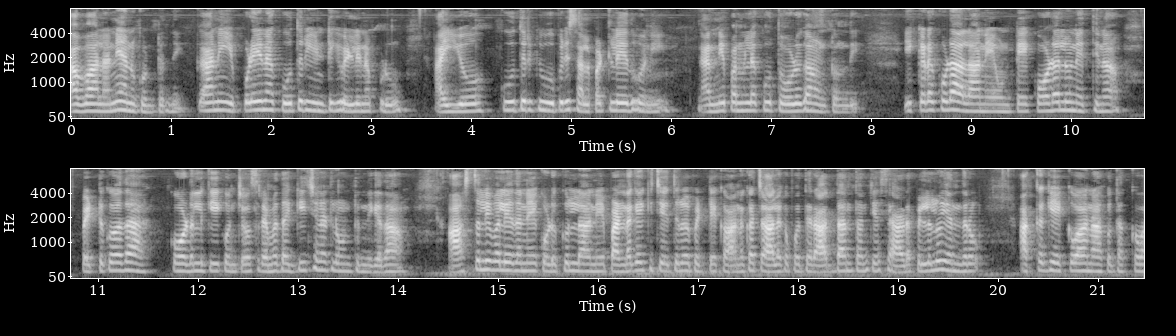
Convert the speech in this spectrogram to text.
అవ్వాలని అనుకుంటుంది. కానీ ఎప్పుడైనా కూతురు ఇంటికి వెళ్ళినప్పుడు అయ్యో కూతురికి ఊపిరి సలపట్లేదు అని అన్ని పనులకు తోడుగా ఉంటుంది. ఇక్కడ కూడా అలానే ఉంటే కోడలు నెత్తిన పెట్టుకోదా? కోడలికి కొంచెం శ్రమ తగ్గించినట్లు ఉంటుంది కదా. ఆస్తులు ఇవ్వలేదనే కొడుకుల్లానే పండగకి చేతిలో పెట్టే కానుక చాలకపోతే రాద్ధాంతం చేసే ఆడపిల్లలు ఎందరో. అక్కకి ఎక్కువ నాకు తక్కువ.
